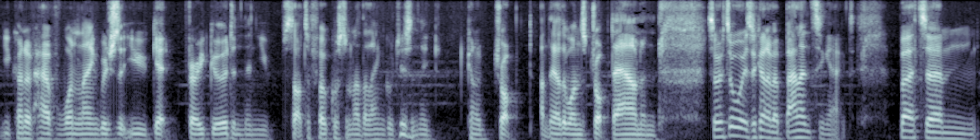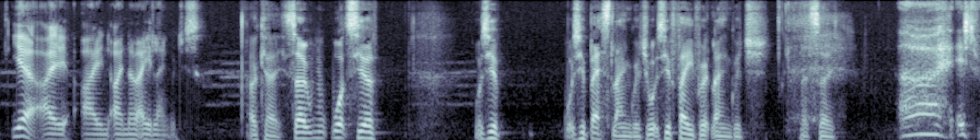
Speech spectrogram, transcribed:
you kind of have one language that you get very good, and then you start to focus on other languages, and they kind of drop, the other ones drop down, and so it's always a kind of a balancing act. But um, yeah, I, I I know eight languages. Okay, so what's your what's your what's your best language? What's your favourite language? Let's say. Uh, it's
